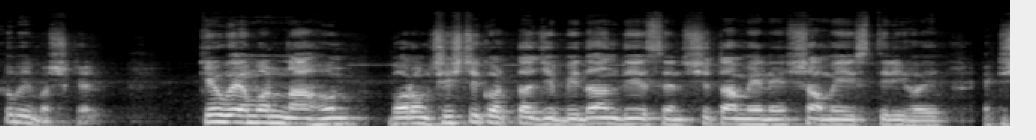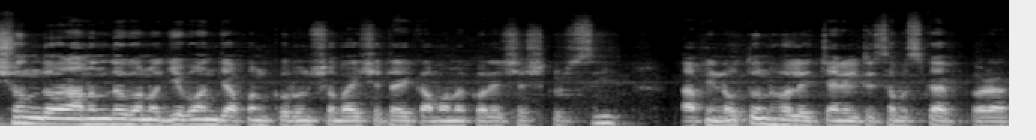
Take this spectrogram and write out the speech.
খুবই মুশকিল। কেউ এমন না হন, বরং সৃষ্টিকর্তা যে বিধান দিয়েছেন, সেটা মেনে স্বামী, স্ত্রী হয়ে একটি সুন্দর, আনন্দঘন জীবন যাপন করুন সবাই, সেটাই কামনা করে শেষ করছি। আপনি নতুন হলে চ্যানেলটি সাবস্ক্রাইব করার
